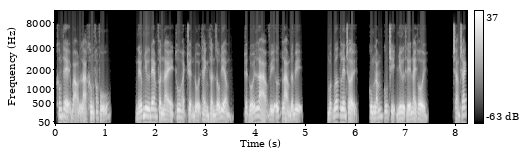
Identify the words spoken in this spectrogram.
không thể bảo là không phong phú. Nếu như đem phần này thu hoạch chuyển đổi thành thần dấu điểm, tuyệt đối là vì ước làm đơn vị. Một bước lên trời cùng lắm cũng chỉ như thế này thôi. Chẳng trách,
